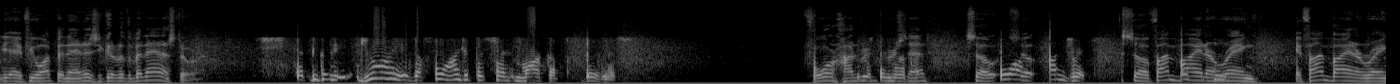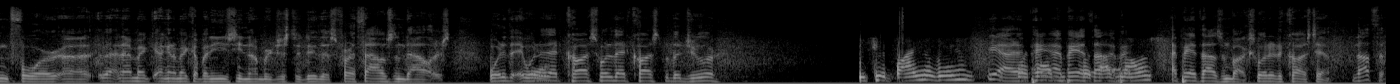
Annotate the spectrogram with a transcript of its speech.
yeah. If you want bananas, you go to the banana store. because jewelry is a 400% markup business. 400%? So, 400. So, so if I'm buying a ring, if I'm buying a ring for, uh, and I'm, I'm going to make up an easy number just to do this, for a $1,000, what, did, what yeah. did that cost? What did that cost for the jeweler? If you're buying a ring, yeah, I pay, I pay a thousand. I pay a thousand bucks. What did it cost him? Nothing.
